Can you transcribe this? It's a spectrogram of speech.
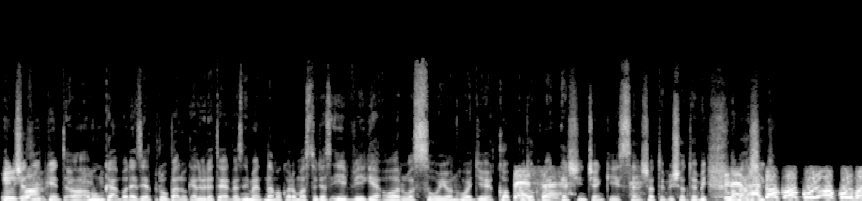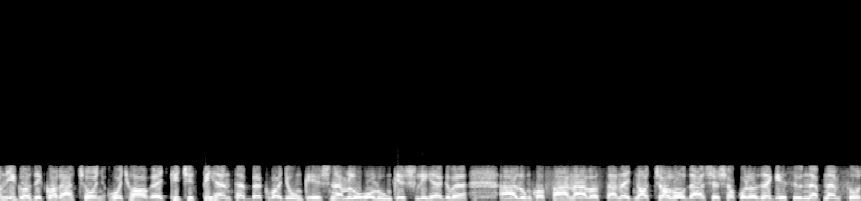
Én így is van. egyébként a munkámban ezért próbálok előre tervezni, mert nem akarom azt, hogy az év vége arról szóljon, hogy kapkodok Persze. meg, ez sincsen készen, stb. stb. A nem, másik... hát ak- akkor, akkor van igazi karácsony, hogyha egy kicsit pihentebbek vagyunk, és nem loholunk, és lihegve állunk a fánál, aztán egy nagy csalódás, és akkor az egész ünnep nem szól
